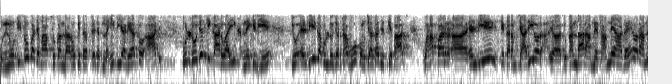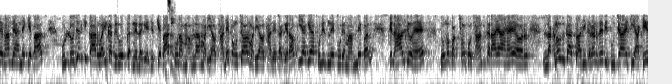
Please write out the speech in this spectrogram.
उन नोटिसों का जवाब दुकानदारों की तरफ़ से जब नहीं दिया गया तो आज बुलडोजर की कार्रवाई करने के लिए जो एलडीए का बुलडोजर था वो पहुँचा था जिसके बाद वहाँ पर एलडीए के कर्मचारी और दुकानदार आमने सामने आ गए और आमने सामने आने के बाद बुलडोजर की कार्रवाई का विरोध करने लगे जिसके बाद पूरा मामला मड़ियाव थाने पहुँचा और मड़ियाव थाने का घेराव किया गया। पुलिस ने पूरे मामले पर फ़िलहाल जो है दोनों पक्षों को शांत कराया है और लखनऊ विकास प्राधिकरण से भी पूछा है कि आखिर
